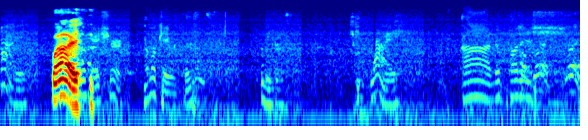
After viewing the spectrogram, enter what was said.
Why? Why? Okay, sure. I'm okay with this. What are you doing? Why? Ah, no Oh, good, good,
